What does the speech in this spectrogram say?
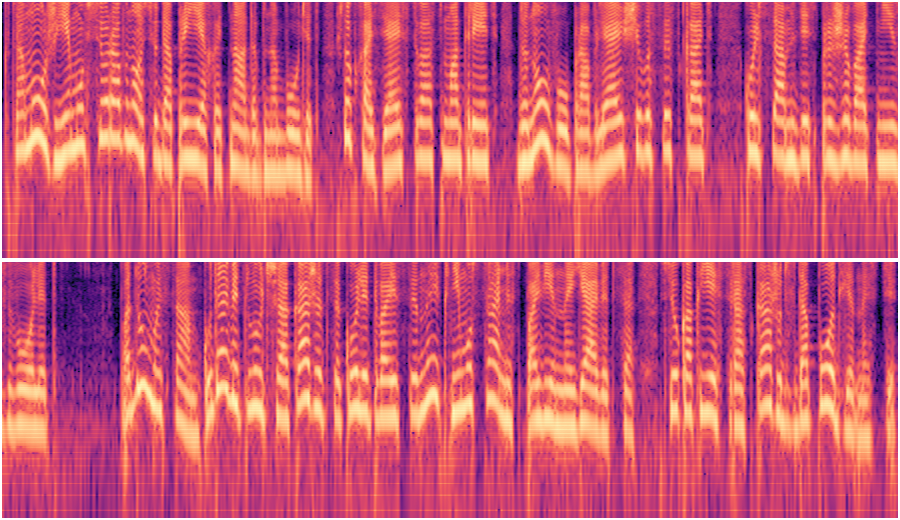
К тому же ему все равно сюда приехать надобно будет, чтоб хозяйство осмотреть, да нового управляющего сыскать, коль сам здесь проживать не изволит. Подумай сам, куда ведь лучше окажется, коли твои сыны к нему сами с повинной явятся, все как есть расскажут в доподлинности,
